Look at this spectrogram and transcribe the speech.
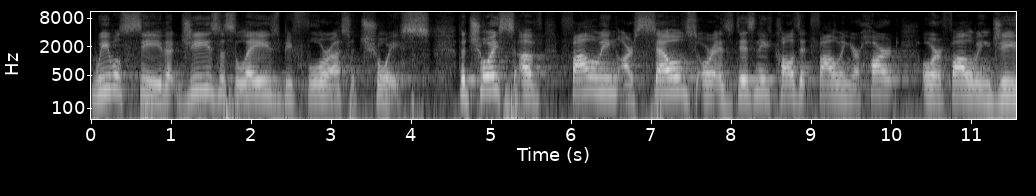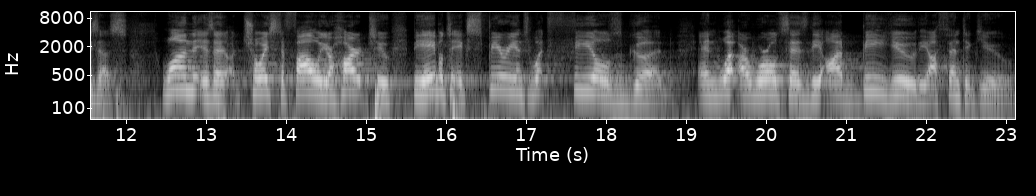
we will see that Jesus lays before us a choice the choice of following ourselves, or as Disney calls it, following your heart, or following Jesus. One is a choice to follow your heart, to be able to experience what feels good and what our world says the be you, the authentic you.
